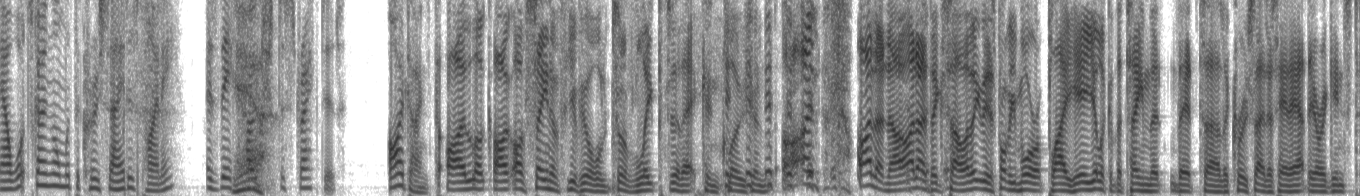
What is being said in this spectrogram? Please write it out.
Now, what's going on with the Crusaders, Piney? Is their Yeah. coach distracted? I don't. I look. I, I've seen a few people sort of leap to that conclusion. I, I don't know. I don't think so. I think there's probably more at play here. You look at the team that that uh, the Crusaders had out there against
